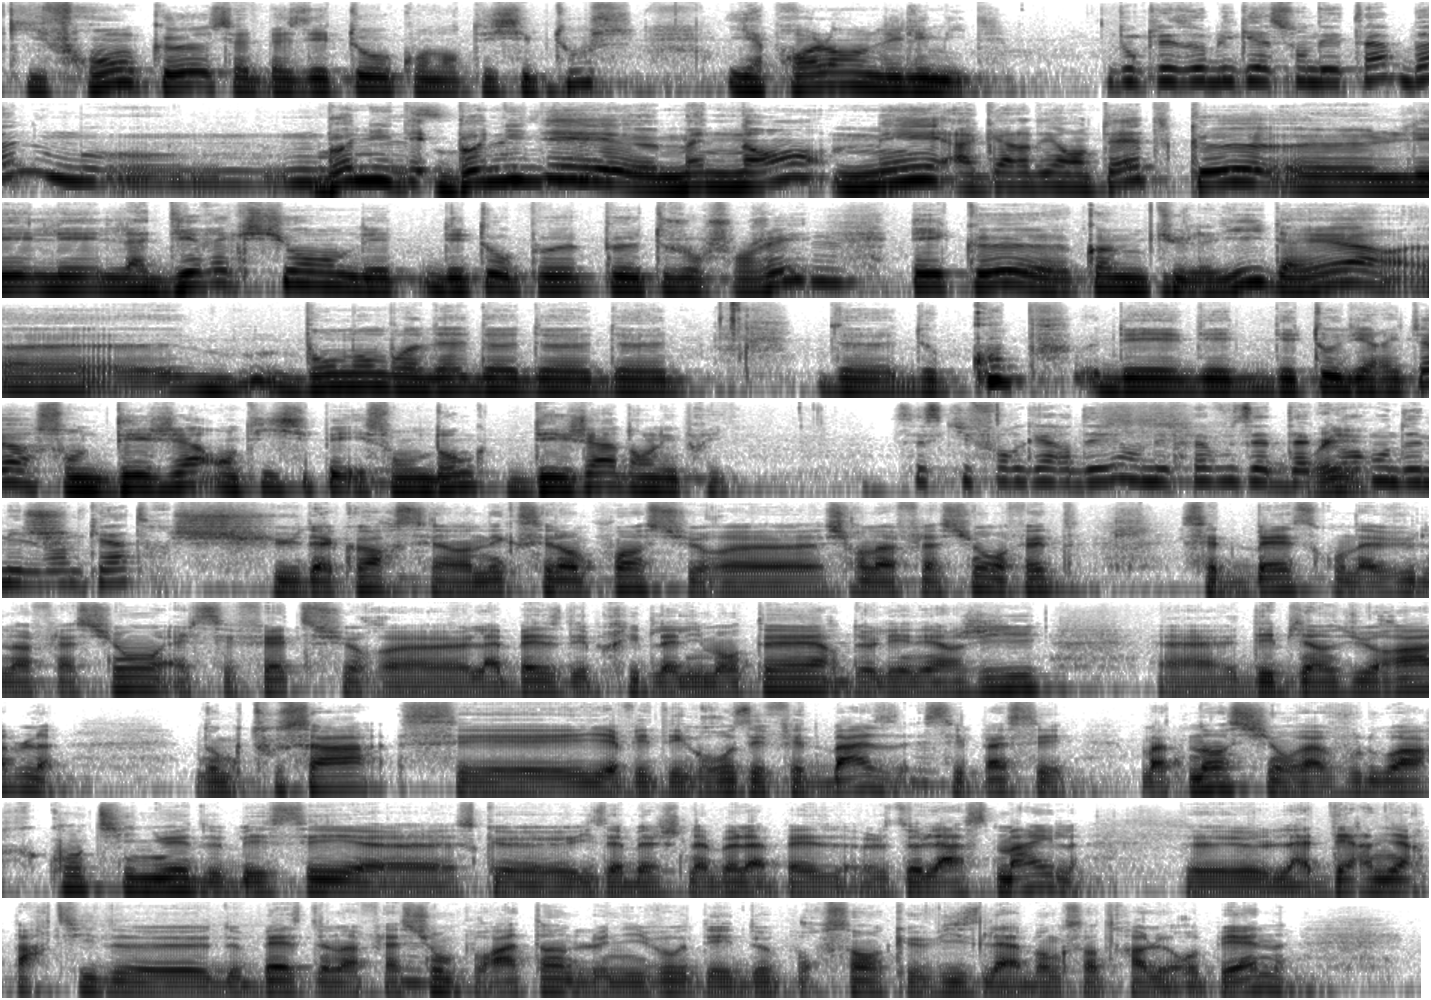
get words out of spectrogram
qui feront que cette baisse des taux qu'on anticipe tous, il y a probablement des limites. Donc les obligations d'État, bonne ou bonne idée, bonne idée euh, maintenant, mais à garder en tête que euh, les, la direction des, taux peut, peut, toujours changer mm. et que, comme tu l'as dit d'ailleurs, euh, bon nombre de, de, de, de coupes des, des, taux directeurs sont déjà anticipés et sont donc déjà dans les prix. C'est ce qu'il faut regarder. En effet, vous êtes d'accord en 2024 Je suis d'accord. C'est un excellent point sur, euh, sur l'inflation. En fait, cette baisse qu'on a vue de l'inflation, elle s'est faite sur euh, la baisse des prix de l'alimentaire, de l'énergie, euh, des biens durables. Donc tout ça, il y avait des gros effets de base, c'est passé. Maintenant, si on va vouloir continuer de baisser ce que Isabelle Schnabel appelle the last mile, la dernière partie de, de baisse de l'inflation pour atteindre le niveau des 2% que vise la Banque Centrale Européenne,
